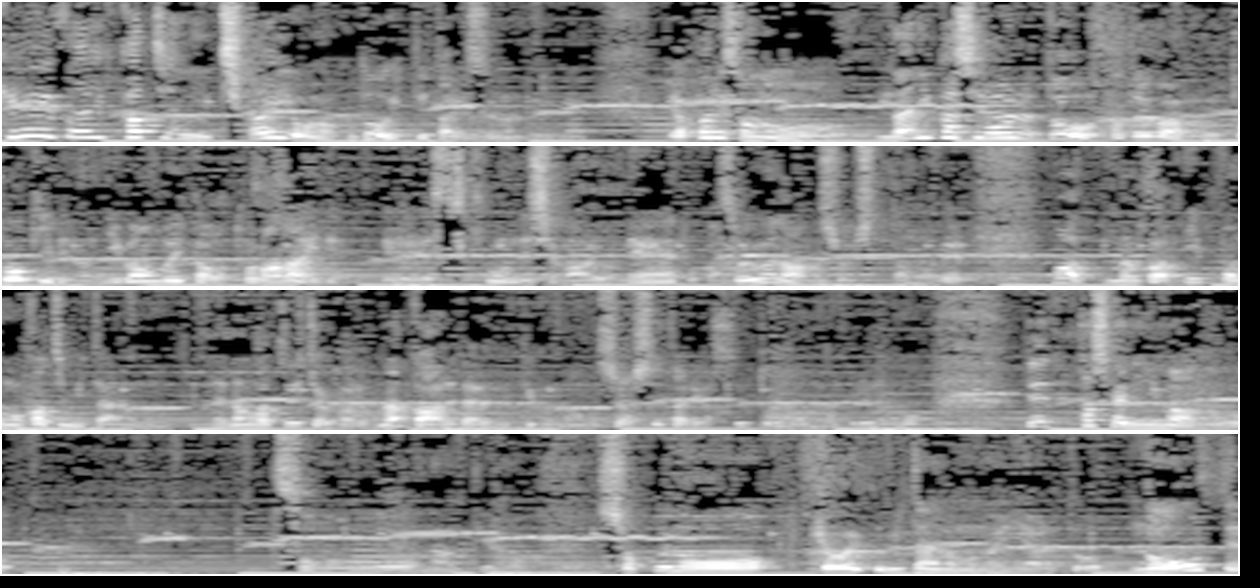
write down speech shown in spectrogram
経済価値に近いようなことを言ってたりするんだよね。やっぱりその何かしらあると例えばあの陶器での2番部以下は取らないで、えー、すき込んでしまうよねとかそういう風な話をしてたのでまあなんか1本の価値みたいなのって値段がついちゃうからなんかあれだよねっていう風な話はしてたりはすると思うんだけれども。で確かに今あのそのなんていうの？食の教育みたいなものにやると「農」って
